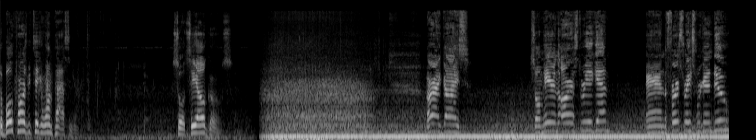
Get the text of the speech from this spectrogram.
So both cars be taking one passenger. So let's see how it goes. All right, guys. So I'm here in the RS3 again. And the first race we're to do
